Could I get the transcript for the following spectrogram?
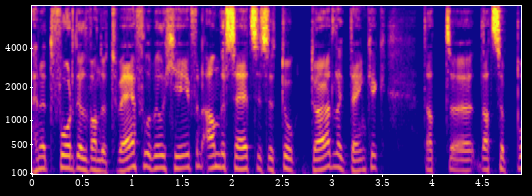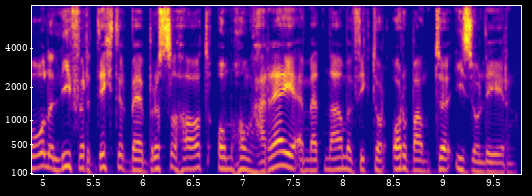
hen het voordeel van de twijfel wil geven. Anderzijds is het ook duidelijk, denk ik, dat, uh, dat ze Polen liever dichter bij Brussel houdt om Hongarije en met name Viktor Orbán te isoleren.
